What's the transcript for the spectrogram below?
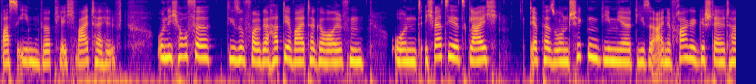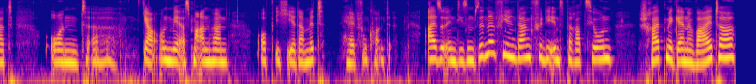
was ihnen wirklich weiterhilft. Und ich hoffe, diese Folge hat dir weitergeholfen und ich werde sie jetzt gleich der Person schicken, die mir diese eine Frage gestellt hat und äh, ja, und mir erstmal anhören, ob ich ihr damit helfen konnte. Also in diesem Sinne, vielen Dank für die Inspiration. Schreib mir gerne weiter.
